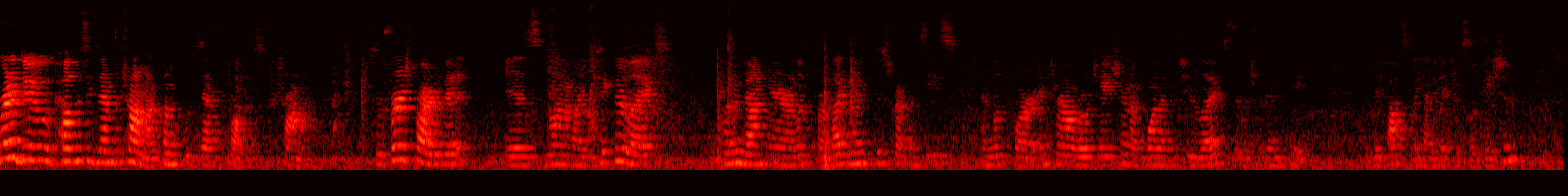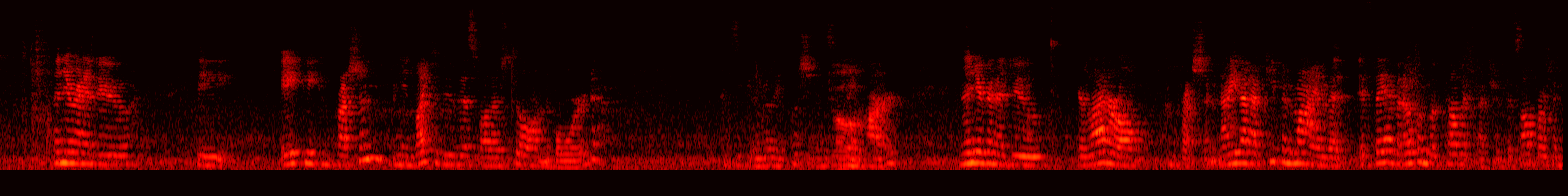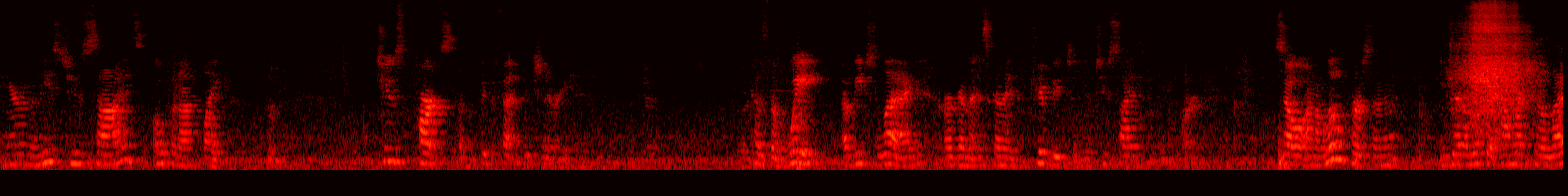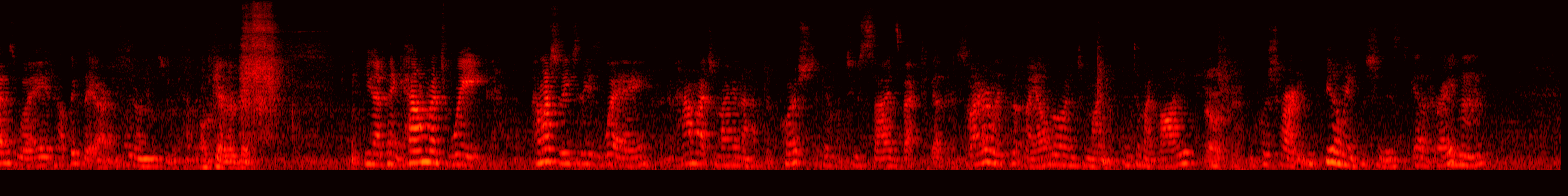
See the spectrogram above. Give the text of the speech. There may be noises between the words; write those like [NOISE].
we're gonna do a pelvis exam for trauma, a clinical exam for pelvis for trauma. So the first part of it is you wanna like take their legs, put them down here and look for leg length discrepancies and look for internal rotation of one of the two legs, which would indicate that they possibly have a hip dislocation. Then you're gonna do the AP compression, and you'd like to do this while they're still on the board, because you can really push it in Oh, something okay. hard. And then you're gonna do your lateral compression. Now you gotta keep in mind that if they have an open book pelvic fracture, if it's all broken here, then these two sides open up like the two parts of a big fat dictionary. Because the weight of each leg are gonna, is gonna contribute to the two sides moving apart. So on a little person, you gotta look at how much their legs weigh and how big they are. We don't usually have. Okay, we're good. You gotta think how much weight, how much do each of these weigh, and how much am I gonna have to push to get the two sides back together? So I really put my elbow into my into my body Okay. and push hard. You can feel me pushing these together, right? Mhm.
